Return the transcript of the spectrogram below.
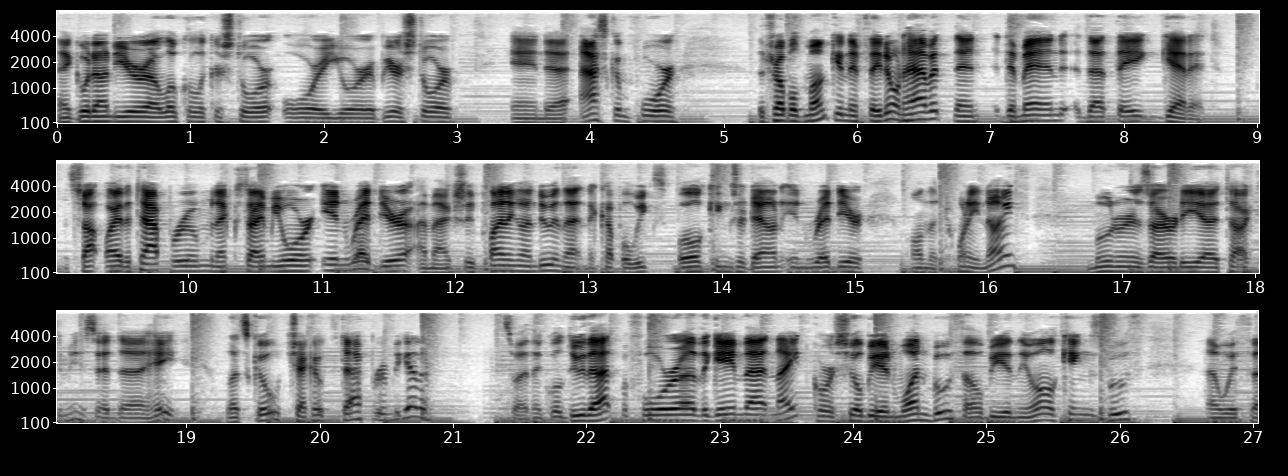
And go down to your uh, local liquor store or your beer store and uh, ask them for the Troubled Monk. And if they don't have it, then demand that they get it. Stop by the tap room next time you're in Red Deer. I'm actually planning on doing that in a couple weeks. Oil Kings are down in Red Deer on the 29th. Mooner has already uh, talked to me said, uh, hey, let's go check out the tap room together. So I think we'll do that before uh, the game that night. Of course, you'll be in one booth. I'll be in the Oil Kings booth uh, with uh,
